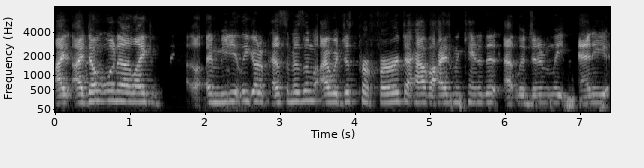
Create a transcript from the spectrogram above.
I I don't want to like Uh, immediately go to pessimism. I would just prefer to have a Heisman candidate at legitimately any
